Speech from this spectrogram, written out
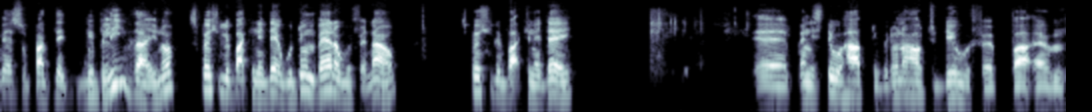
Yeah, so but they, we believe that, you know, especially back in the day. We're doing better with it now, especially back in the day. Uh, and it's still happening. We don't know how to deal with it, but um,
